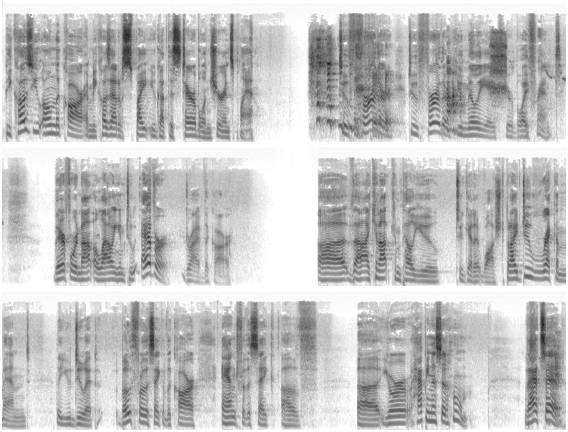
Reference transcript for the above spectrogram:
Because you own the car and because out of spite you got this terrible insurance plan to further to further humiliate your boyfriend, therefore not allowing him to ever drive the car. Uh, then I cannot compel you to get it washed, but I do recommend that you do it both for the sake of the car and for the sake of uh, your happiness at home. That said,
